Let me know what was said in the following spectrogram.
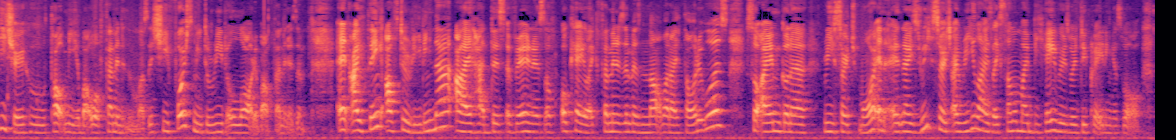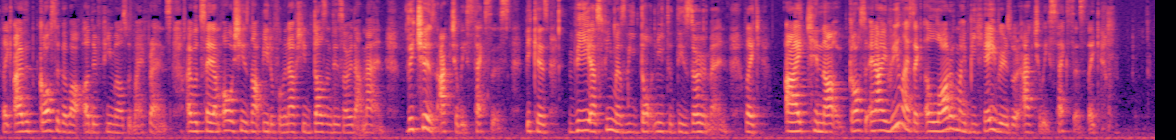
teacher who taught me about what feminism was and she forced me to read a lot about feminism. And i think after reading that i had this awareness of okay like feminism is not what i thought it was so i am gonna research more. And, and as research i realized like some of my behaviors were degrading as well. Like i would gossip about other females with my friends. I would say them oh she's not beautiful enough she doesn't deserve that man which is actually sexist because we as females we don't need to deserve men. Like I cannot gossip. And I realized like a lot of my behaviors were actually sexist. Like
